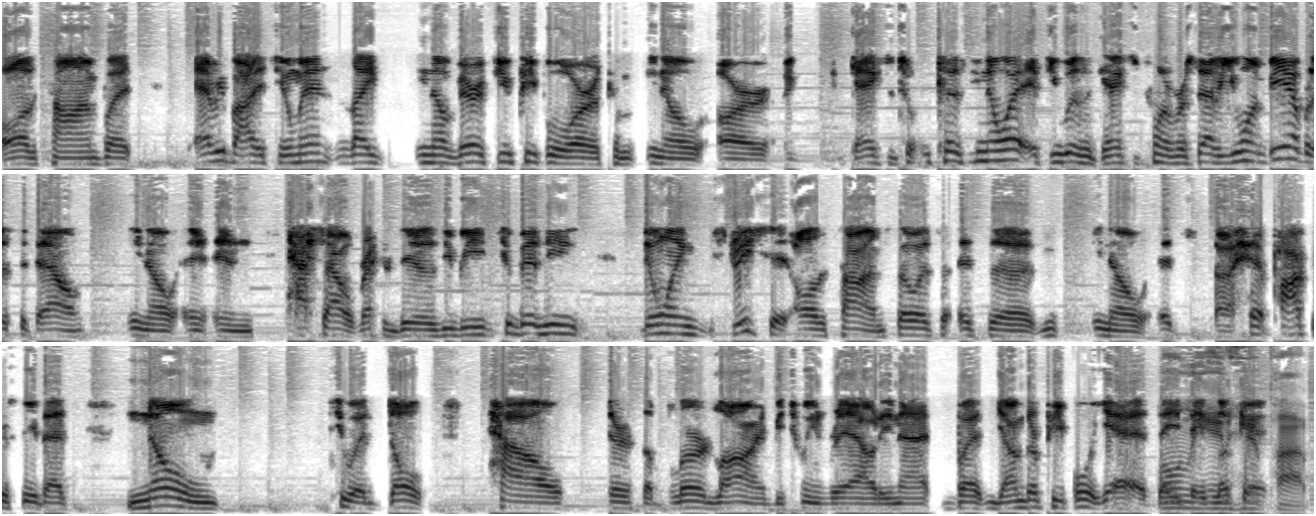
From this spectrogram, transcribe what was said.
all the time but everybody's human. Like you know very few people are com- you know are gangster because you know what? If you was a gangster 24 7 you wouldn't be able to sit down you know and, and hash out record deals. You'd be too busy doing street shit all the time. So it's it's a you know it's a hypocrisy that's known to adults how there's a blurred line between reality and that. But younger people yeah they, Only they look at hip hop.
